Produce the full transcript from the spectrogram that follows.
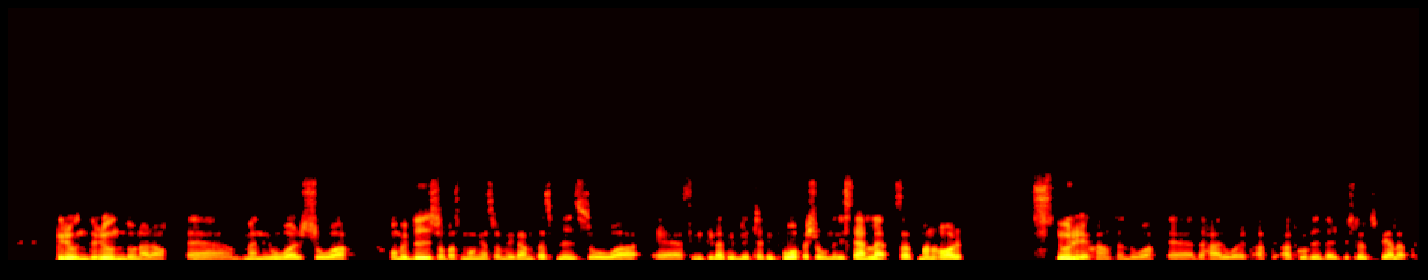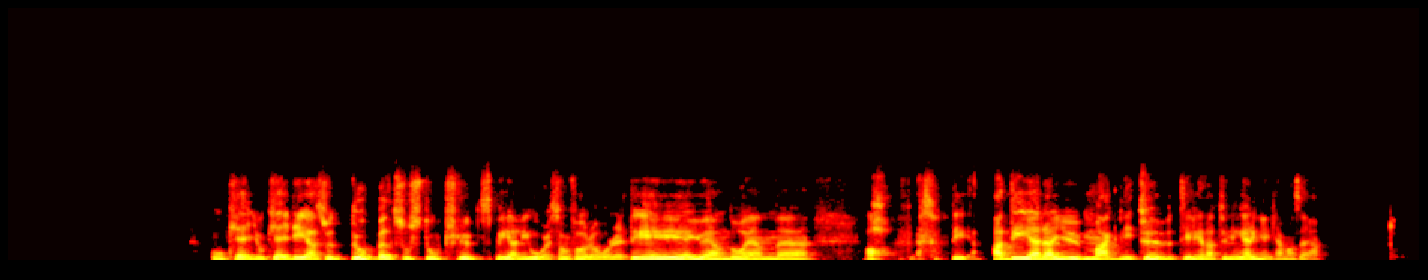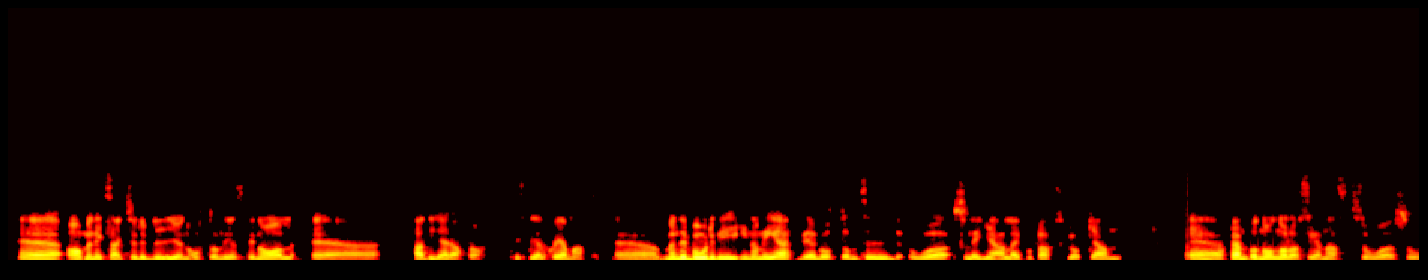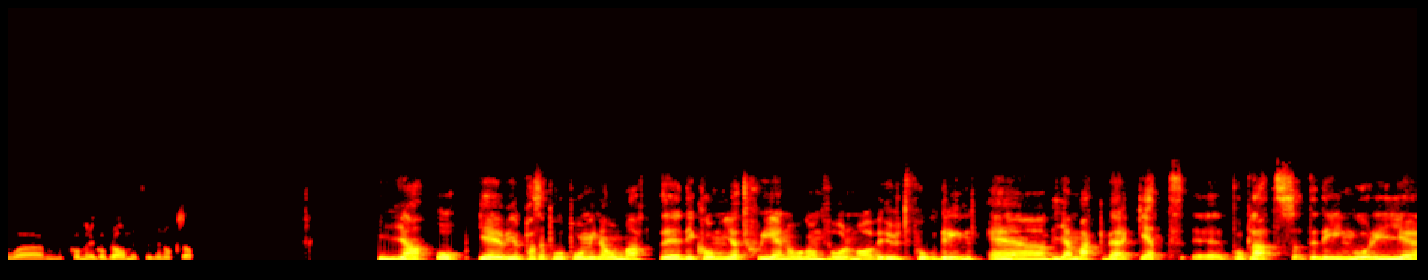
grundrundorna. Då. Eh, men i år så, om vi blir så pass många som vi väntas bli så eh, ser vi till att det blir 32 personer istället. Så att man har större chans ändå eh, det här året att, att gå vidare till slutspelet. Okej, okej. Det är alltså dubbelt så stort slutspel i år som förra året. Det är ju ändå en... Ja, alltså, det adderar ju magnitud till hela turneringen kan man säga. Eh, ja, men exakt. Så det blir ju en åttondelsfinal eh, adderat då, till spelschemat. Eh, men det borde vi hinna med. Vi har gott om tid och så länge alla är på plats klockan eh, 15.00 senast så, så um, kommer det gå bra med tiden också. Ja, och eh, vi vill passa på att påminna om att eh, det kommer ju att ske någon form av utfodring eh, via Mackverket på plats. Så att det ingår i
